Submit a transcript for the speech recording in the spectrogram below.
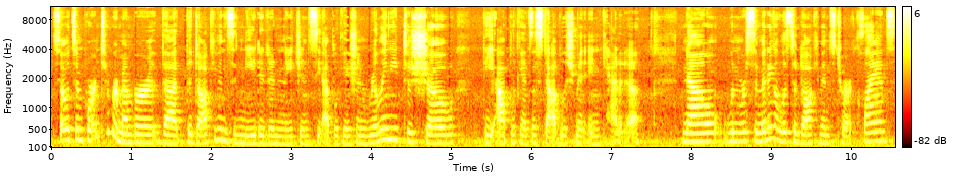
So it's important to remember that the documents needed in an H&C application really need to show the applicant's establishment in Canada. Now, when we're submitting a list of documents to our clients,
